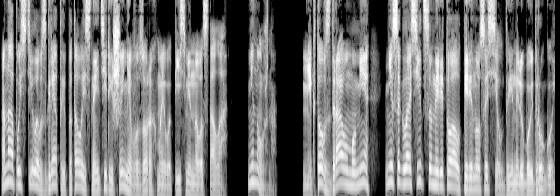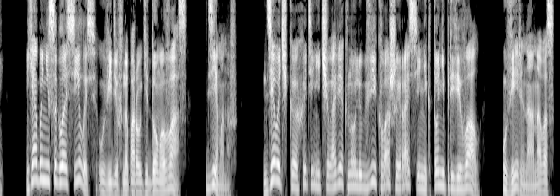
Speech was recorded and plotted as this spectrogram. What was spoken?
она опустила взгляд и пыталась найти решение в узорах моего письменного стола. Не нужно. Никто в здравом уме не согласится на ритуал переноса сил, да и на любой другой. Я бы не согласилась, увидев на пороге дома вас, демонов. Девочка, хоть и не человек, но любви к вашей расе никто не прививал. Уверена, она вас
